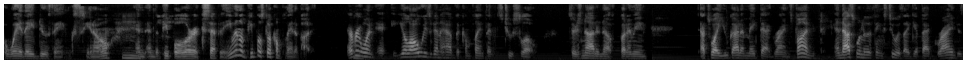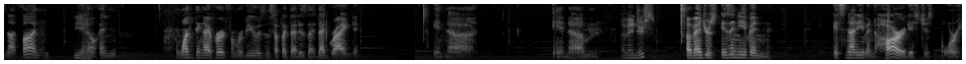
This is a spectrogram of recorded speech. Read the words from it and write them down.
a way they do things. You know, Mm. and and the people are accepting, even though people still complain about it. Everyone, eh, you're always going to have the complaint that it's too slow. There's not enough, but I mean, that's why you got to make that grind fun, and that's one of the things too. Is like if that grind is not fun, yeah. you know, and one thing I've heard from reviews and stuff like that is that that grind in in uh, in um, Avengers. Avengers isn't even. It's not even hard. It's just boring,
